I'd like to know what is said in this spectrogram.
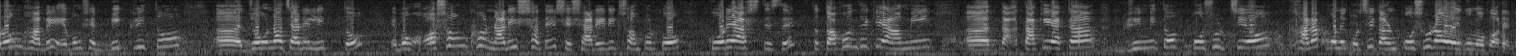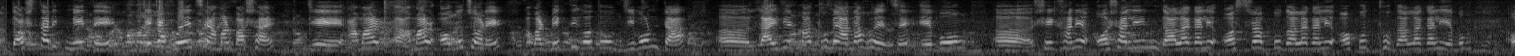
চরমভাবে এবং সে বিকৃত যৌনাচারে লিপ্ত এবং অসংখ্য নারীর সাথে সে শারীরিক সম্পর্ক করে আসতেছে। তো তখন থেকে আমি তাকে একটা ঘৃণিত পশুর চেয়েও খারাপ মনে করছি, কারণ পশুরাও এগুলো করে না। দশ তারিখ মেতে যেটা হয়েছে আমার বাসায়, যে আমার আমার অগোচরে আমার ব্যক্তিগত জীবনটা লাইভের মাধ্যমে আনা হয়েছে এবং সেখানে অশালীন গালাগালি, অশ্রাব্য গালাগালি, অকথ্য গালাগালি এবং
